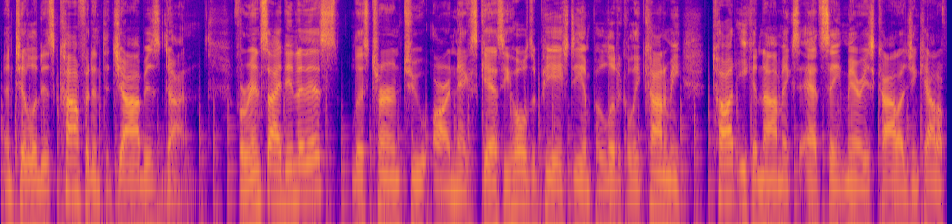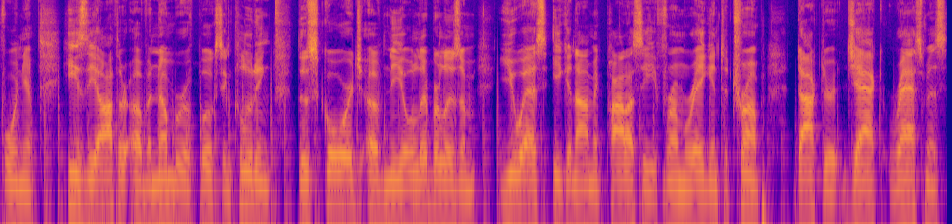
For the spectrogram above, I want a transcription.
until it is confident the job is done. For insight into this, let's turn to our next guest. He holds a PhD in political economy, taught economics at St. Mary's College in California. He's the author of a number of books, including The Scourge of Neoliberalism U.S. Economic Policy from Reagan to Trump. Dr. Jack Rasmus.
